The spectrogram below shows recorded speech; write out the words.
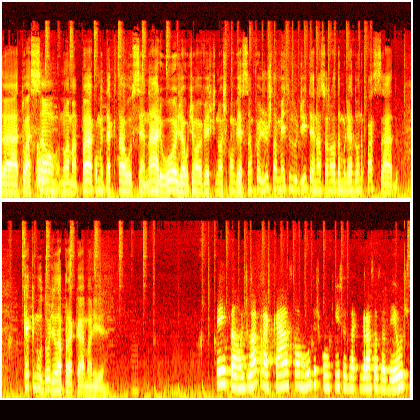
da atuação no Amapá? Como é que está o cenário hoje? A última vez que nós conversamos foi justamente no Dia Internacional da Mulher do ano passado. O que é que mudou de lá para cá, Maria? Então, de lá para cá, só muitas conquistas, graças a Deus.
